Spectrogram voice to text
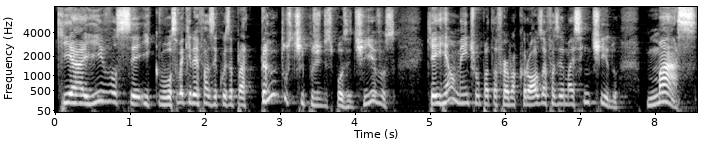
que aí você e você vai querer fazer coisa para tantos tipos de dispositivos que aí realmente uma plataforma cross vai fazer mais sentido. Mas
